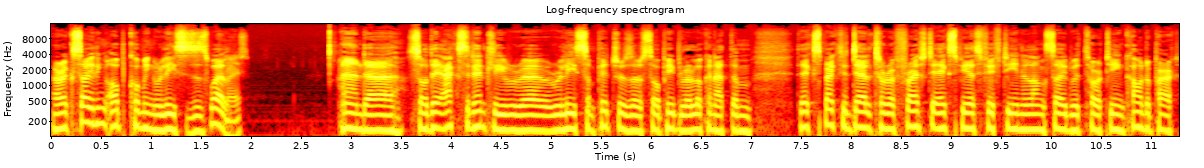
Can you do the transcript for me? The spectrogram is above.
are exciting upcoming releases as well. Right. And uh, so they accidentally uh, released some pictures, or so people are looking at them. They expected Dell to refresh the XPS 15 alongside with 13 counterpart.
